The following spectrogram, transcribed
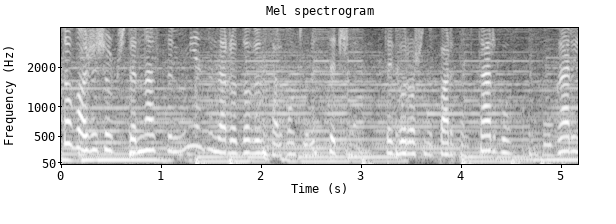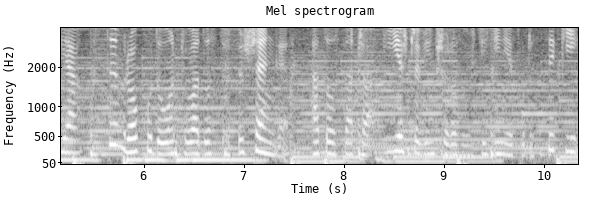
towarzyszył 14 Międzynarodowym Targom Turystycznym. Tegoroczny partner targów, Bułgaria, w tym roku dołączyła do strefy Schengen, a to oznacza jeszcze większy rozwój w dziedzinie turystyki,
